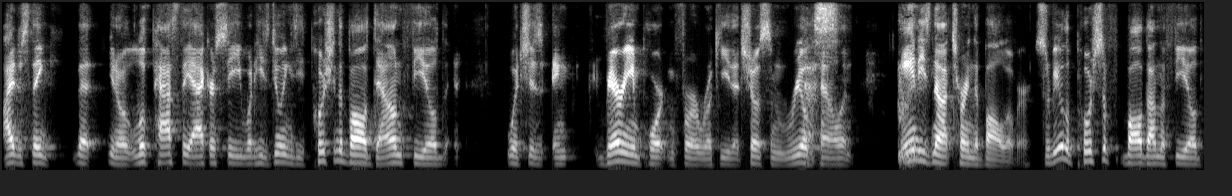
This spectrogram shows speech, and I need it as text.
I just think that you know look past the accuracy. What he's doing is he's pushing the ball downfield, which is in, very important for a rookie that shows some real yes. talent. And he's not turning the ball over. So to be able to push the ball down the field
